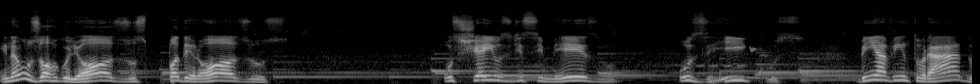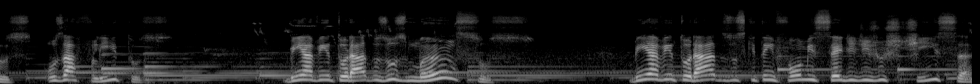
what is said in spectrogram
e não os orgulhosos, os poderosos, os cheios de si mesmo, os ricos. Bem-aventurados os aflitos, bem-aventurados os mansos, bem-aventurados os que têm fome e sede de justiça,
